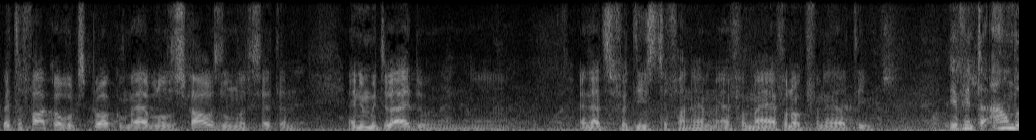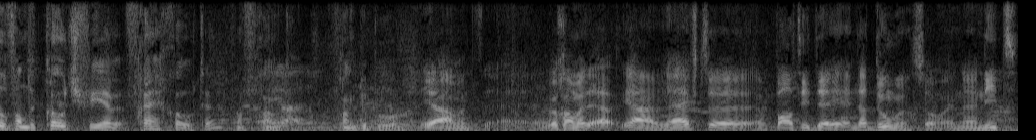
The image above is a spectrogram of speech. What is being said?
werd er vaak over gesproken. Maar we hebben onze schouders onder gezet en, en nu moeten wij het doen. En, uh, en dat is verdienste van hem en van mij en van ook van het hele team. Je vindt de aandeel van de coach vrij groot, hè? Van Frank, Frank de Boer. Ja, want we gaan met, ja, hij heeft uh, een bepaald idee en dat doen we zo. En niet,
